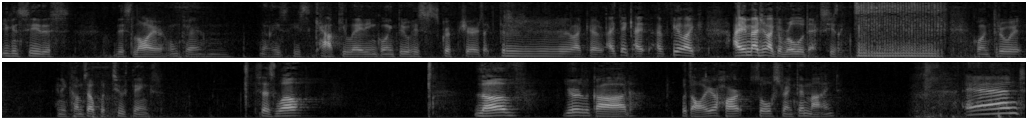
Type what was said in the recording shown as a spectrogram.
you can see this, this lawyer, okay, hmm, you know, he's, he's calculating, going through his scriptures, like, like a, I think, I, I feel like, I imagine like a Rolodex. He's like, going through it, and he comes up with two things. He says, well, love your God with all your heart, soul, strength, and mind, and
